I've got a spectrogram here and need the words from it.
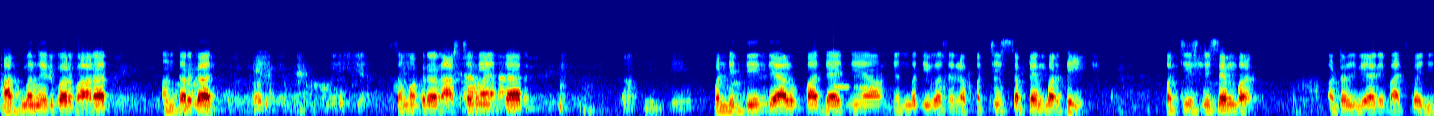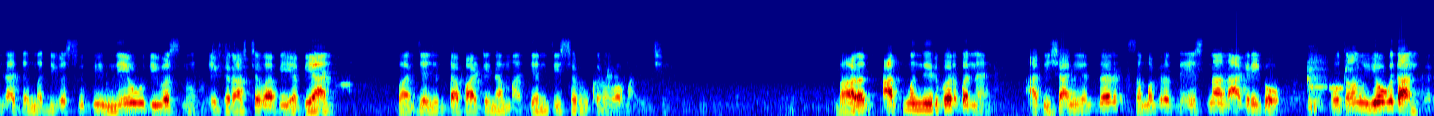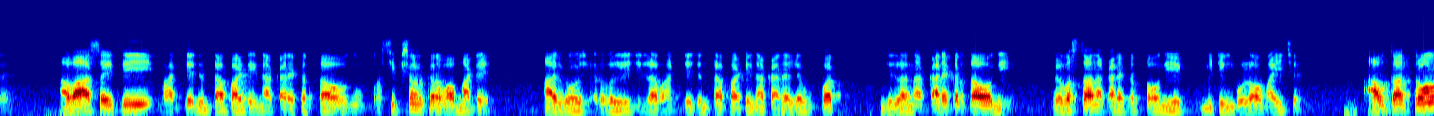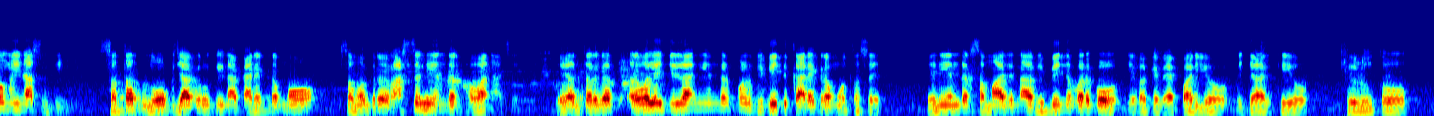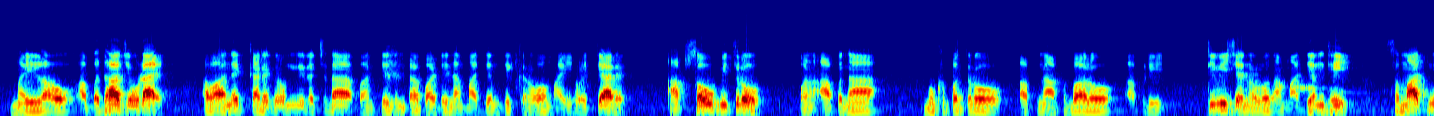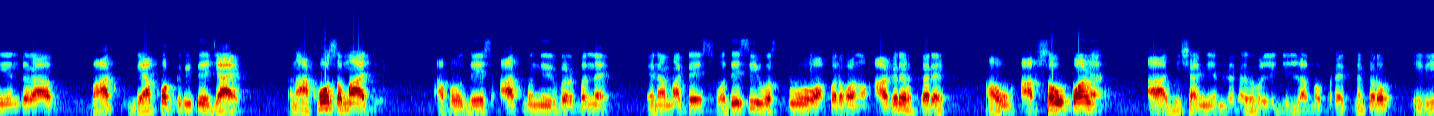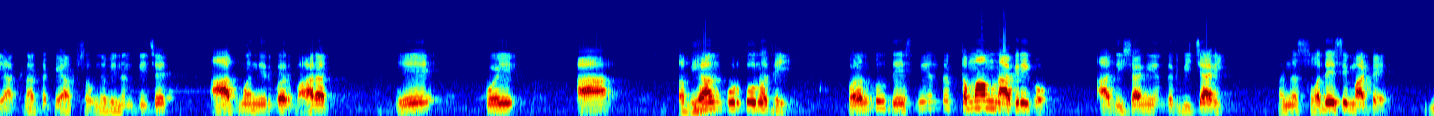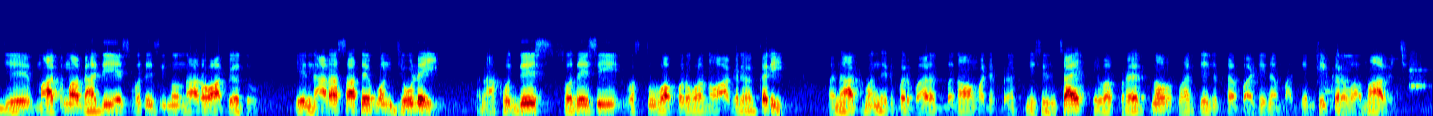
આત્મનિર્ભર ભારત અંતર્ગત સમગ્ર રાષ્ટ્રની અંદર પંડિત દીનદયાળ ઉપાધ્યાયના જન્મદિવસ એટલે પચીસ સપ્ટેમ્બરથી પચીસ ડિસેમ્બર અટલ બિહારી વાજપેયીજીના જન્મદિવસ સુધી નેવું દિવસનું એક રાષ્ટ્રવ્યાપી અભિયાન ભારતીય જનતા પાર્ટીના માધ્યમથી શરૂ કરવામાં આવ્યું છે. ભારત આત્મનિર્ભર બને આ દિશાની અંદર સમગ્ર દેશના નાગરિકો પોતાનું યોગદાન કરે. આવા આશયથી ભારતીય જનતા પાર્ટીના કાર્યકર્તાઓનું પ્રશિક્ષણ કરવા માટે આજરોજ અરવલ્લી જિલ્લા ભારતીય જનતા પાર્ટીના કાર્યાલય ઉપર જિલ્લાના કાર્યકર્તાઓની, વ્યવસ્થાના કાર્યકર્તાઓની એક મિટિંગ બોલાવવામાં આવી છે. આવતા ત્રણ મહિના સુધી સતત લોક જાગૃતિના કાર્યક્રમો સમગ્ર રાષ્ટ્રની અંદર થવાના છે. એ અંતર્ગત અરવલ્લી જિલ્લાની અંદર પણ વિવિધ કાર્યક્રમો થશે. એની અંદર સમાજના વિભિન્ન વર્ગો, જેવા કે વેપારીઓ, વિદ્યાર્થીઓ, ખેડૂતો મહિલાઓ આ બધા જોડાય આવા અનેક કાર્યક્રમની રચના ભારતીય જનતા પાર્ટીના માધ્યમથી કરવામાં આવી હોય ત્યારે આપ સૌ મિત્રો પણ આપના મુખપત્રો, આપના અખબારો, આપણી ટીવી ચેનલોના માધ્યમથી સમાજની અંદર આ વાત વ્યાપક રીતે જાય અને આખો સમાજ, આપણો દેશ આત્મનિર્ભર બને એના માટે સ્વદેશી વસ્તુઓ વાપરવાનો આગ્રહ કરે આવું આપ સૌ પણ આ દિશાની અંદર અરવલ્લી જિલ્લામાં પ્રયત્ન કરો એવી આજના તકે આપ સૌને વિનંતી છે. આત્મનિર્ભર ભારત એ કોઈ આ અભિયાન પૂરતું નથી, પરંતુ દેશની અંદર તમામ નાગરિકો આ દિશાની અંદર વિચારી અને સ્વદેશી માટે જે મહાત્મા ગાંધીએ સ્વદેશીનો નારો આપ્યો હતો, એ નારા સાથે પણ જોડાઈ અને આખો દેશ સ્વદેશી વસ્તુ વાપરવાનો આગ્રહ કરી અને આત્મનિર્ભર ભારત બનાવવા માટે પ્રયત્નશીલ થાય એવા પ્રયત્નો ભારતીય જનતા પાર્ટીના માધ્યમથી કરવામાં આવે છે.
